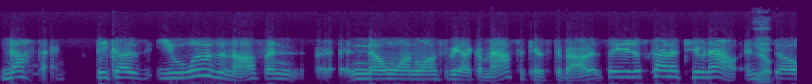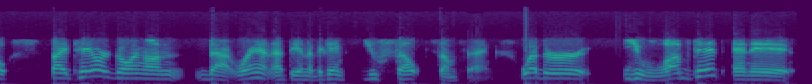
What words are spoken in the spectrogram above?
nothing because you lose enough and no one wants to be like a masochist about it. So you just kind of tune out. And Yep. so by Taylor going on that rant at the end of the game, you felt something. Whether you loved it and it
